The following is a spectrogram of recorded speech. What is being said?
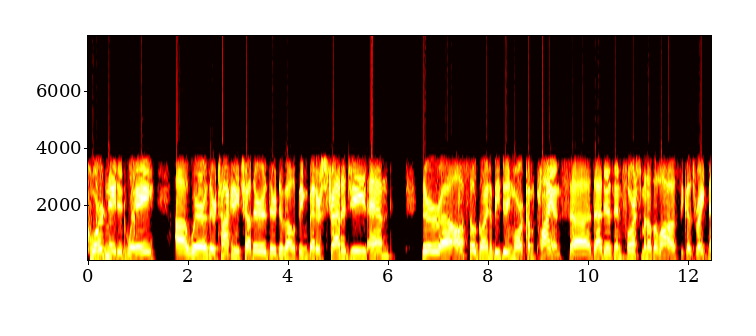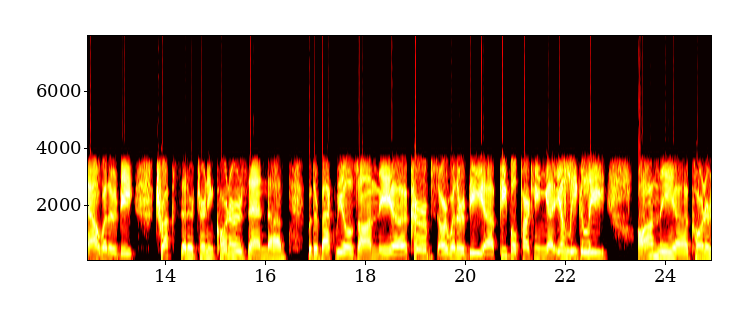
coordinated way uh, where they're talking to each other, they're developing better strategies, and they're uh, also going to be doing more compliance, uh, that is enforcement of the laws, because right now, whether it be trucks that are turning corners and uh, with their back wheels on the uh, curbs, or whether it be uh, people parking uh, illegally on the corner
